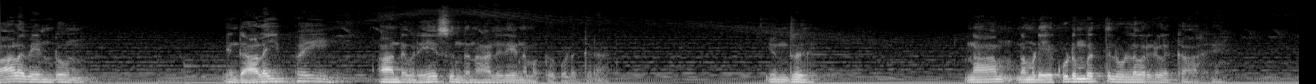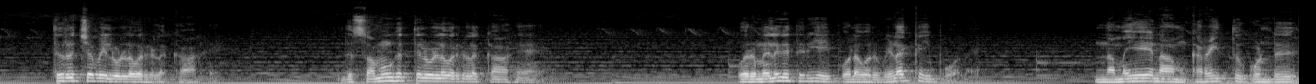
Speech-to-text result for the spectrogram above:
வாழ வேண்டும் என்ற அழைப்பை ஆண்டவர் இயேசு இந்த நாளிலே நமக்கு கொடுக்கிறார். இன்று நாம் நம்முடைய குடும்பத்தில் உள்ளவர்களுக்காக திருச்சபையில் உள்ளவர்களுக்காக இந்த சமூகத்தில் உள்ளவர்களுக்காக ஒரு மெழுகு திரியை போல ஒரு விளக்கை போல நம்மையே நாம் கரைத்து கொண்டு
